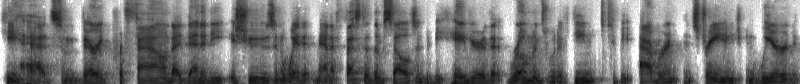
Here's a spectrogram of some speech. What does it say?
He had some very profound identity issues in a way that manifested themselves into behavior that Romans would have deemed to be aberrant and strange and weird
